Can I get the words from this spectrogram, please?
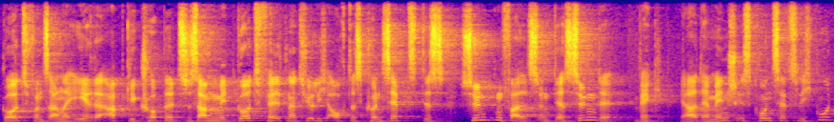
Gott von seiner Ehre abgekoppelt. Zusammen mit Gott fällt natürlich auch das Konzept des Sündenfalls und der Sünde weg. Ja, der Mensch ist grundsätzlich gut.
